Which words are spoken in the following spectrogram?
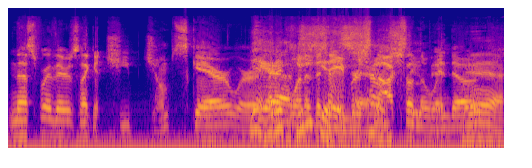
and that's where there's like a cheap jump scare where Yeah, one of the neighbors so knocks on the window Yeah.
